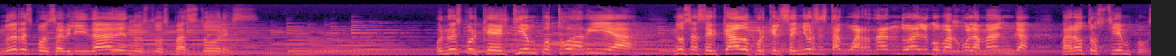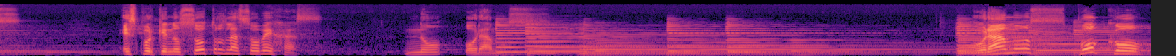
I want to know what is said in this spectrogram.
no es responsabilidad de nuestros pastores. O no es porque el tiempo todavía nos ha acercado, porque el Señor se está guardando algo bajo la manga para otros tiempos. Es porque nosotros las ovejas no oramos. Oramos poco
